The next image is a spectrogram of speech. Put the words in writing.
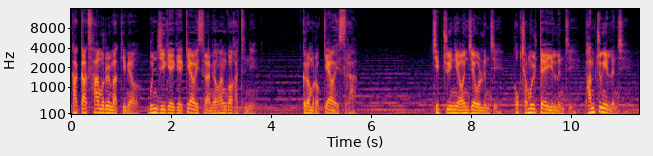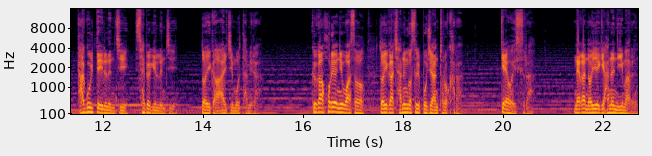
각각 사물을 맡기며 문지기에게 깨어 있으라 명한과 같으니 그러므로 깨어 있으라. 집주인이 언제 올는지 혹 저물 때에 일는지 밤중에 일는지 다굴 때 일는지 새벽 일는지 너희가 알지 못함이라. 그가 호련히 와서 너희가 자는 것을 보지 않도록 하라. 깨어 있으라. 내가 너희에게 하는 이 말은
